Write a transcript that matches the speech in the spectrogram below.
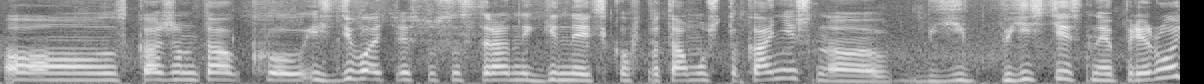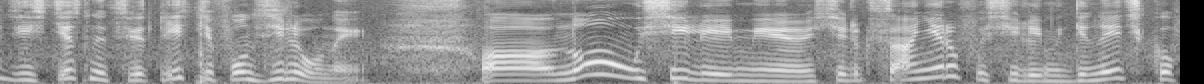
э, скажем так, издевательству со стороны генетиков, потому что, конечно, в естественной природе естественный цвет листьев, он зеленый. А, но усилиями селекционеров, усилиями генетиков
